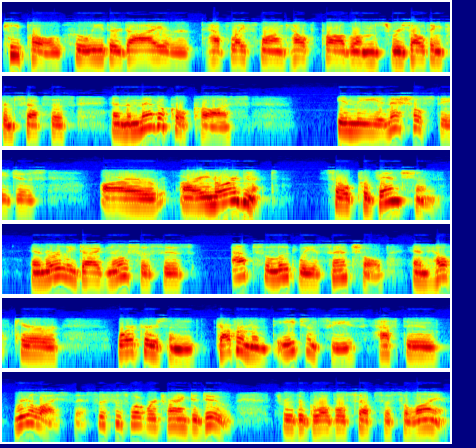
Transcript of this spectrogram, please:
people who either die or have lifelong health problems resulting from sepsis, and the medical costs in the initial stages are are inordinate. So prevention and early diagnosis is absolutely essential, and healthcare workers and government agencies have to realize this. This is what we're trying to do through the Global Sepsis Alliance.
